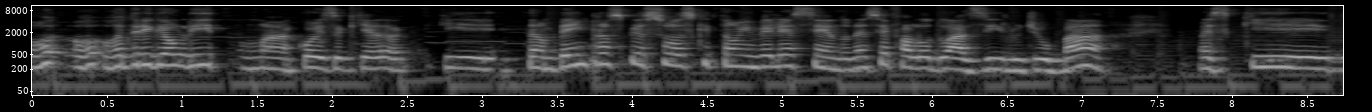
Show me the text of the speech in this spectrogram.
Rodrigo, eu li uma coisa que, que também para as pessoas que estão envelhecendo, né? Você falou do asilo de Ubá, mas que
